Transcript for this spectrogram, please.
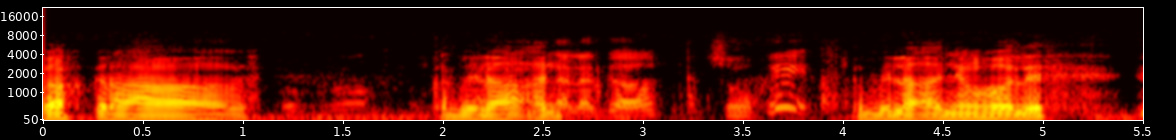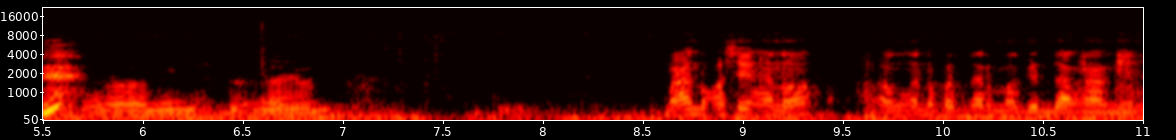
Gah, grabe. Kabilaan. Talaga oh. Suki. Kabilaan yung huli. Maraming isda ngayon. Maano kasi ang ano? Ang ano partner magandang hangin.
